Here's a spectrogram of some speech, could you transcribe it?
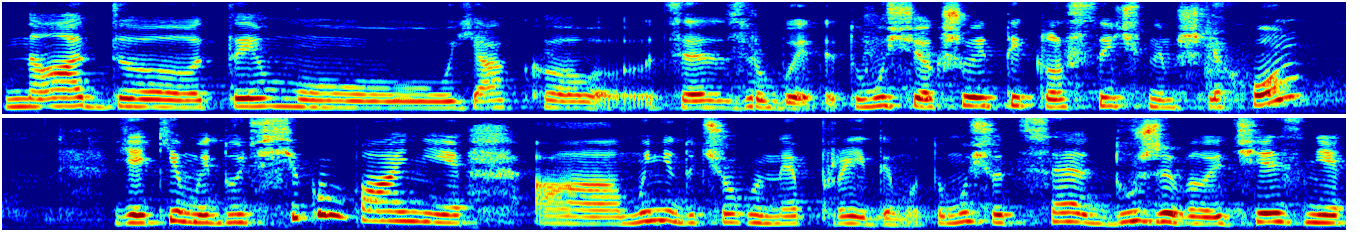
над тим, як це зробити. Тому що якщо йти класичним шляхом, яким йдуть всі компанії, ми ні до чого не прийдемо, тому що це дуже величезні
